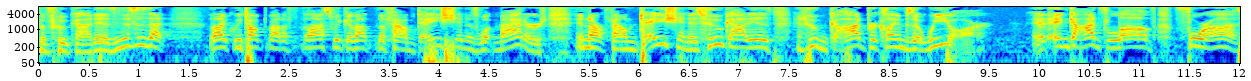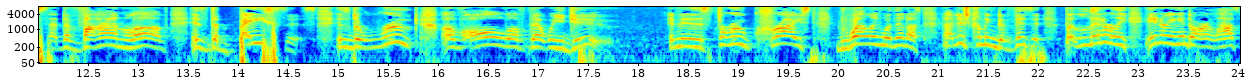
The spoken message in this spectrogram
of who God is. And this is that, like we talked about last week, about the foundation is what matters. And our foundation is who God is and who God proclaims that we are. And, God's love for us, that divine love, is the basis, is the root of all of that we do. And it is through Christ dwelling within us, not just coming to visit, but literally entering into our lives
